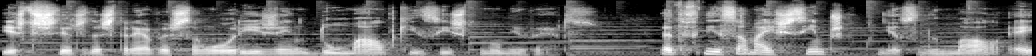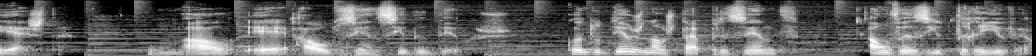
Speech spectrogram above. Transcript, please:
estes seres das trevas são a origem do mal que existe no universo. A definição mais simples que conheço de mal é esta: o mal é a ausência de Deus. Quando Deus não está presente, há um vazio terrível.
